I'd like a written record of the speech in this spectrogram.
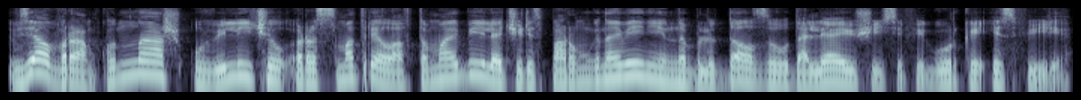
Взял в рамку наш, увеличил, рассмотрел автомобиль, а через пару мгновений наблюдал за удаляющейся фигуркой эсфири,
